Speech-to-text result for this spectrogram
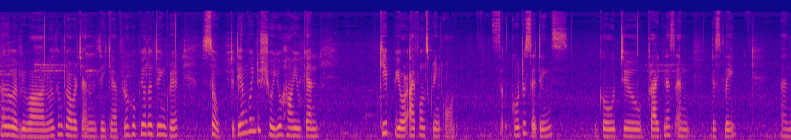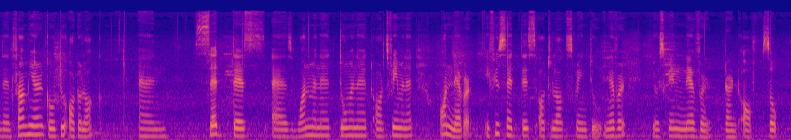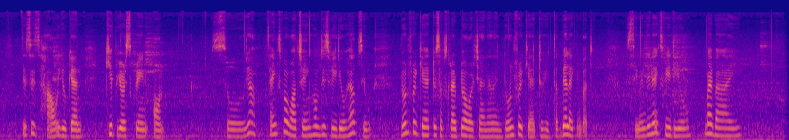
hello everyone. Welcome to our channel Techavro hope you all are doing great. So today i'm going to show you how you can keep your iphone screen on. So go to settings go to brightness and display and then from here go to auto lock and set this as one minute two minute or three minute or never. If you set this auto lock screen to never your screen never turned off. So this is how you can keep your screen on. So yeah thanks for watching. Hope this video helps you. Don't forget to subscribe to our channel and don't forget to hit the bell icon button. See you in the next video. Bye bye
